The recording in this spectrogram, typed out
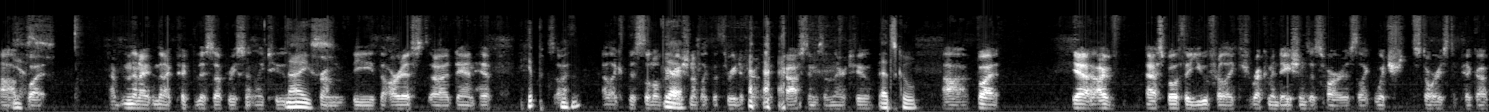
Uh, yes. but- And then I and then I picked this up recently too nice. from the the artist uh, Dan Hipp. Hipp. So I- Mhm. I like this little Yeah. variation of like the three different like, costumes in there too. That's cool. Uh, but yeah, I've asked both of you for like recommendations as far as like which stories to pick up.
